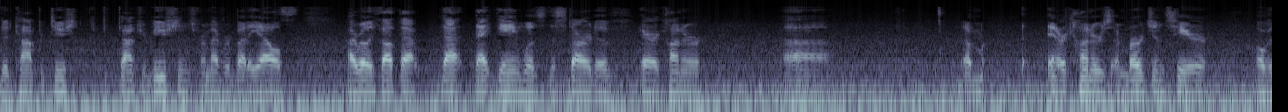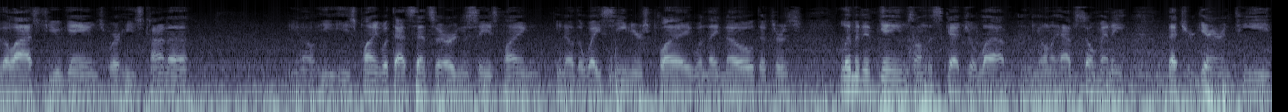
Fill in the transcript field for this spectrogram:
good contributions from everybody else. I really thought that that that game was the start of Eric Hunter, uh, um, Eric Hunter's emergence here over the last few games, where he's kind of you know, he, he's playing with that sense of urgency. He's playing, you know, the way seniors play when they know that there's limited games on the schedule left, and you only have so many that you're guaranteed.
